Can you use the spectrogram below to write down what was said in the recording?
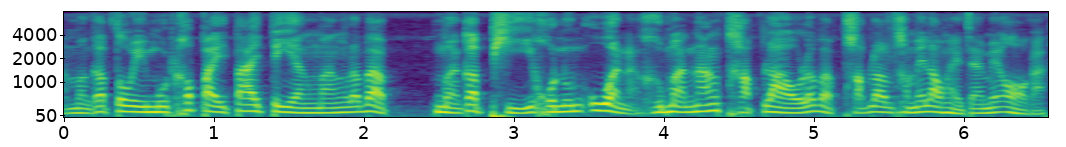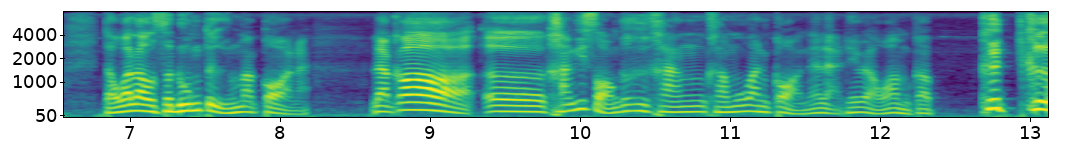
เหมือนกับตัวเองมุดเข้าไปใต้เตียงมั้งแล้วแบบเหมือนกับผีคนอ้วนๆอะคือมานั่งทับเราแล้วแบบทับเราทำให้เราหายใจไม่ออกอะ แต่ว่าเราสะดุ้งตื่นมาก่อนอะ แล้วก็เออครั้งที่สองก็คือครั้งครั้งเมื่อวันก่อนนั่นแหละที่แบบว่าเหมือนกับคือคือ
